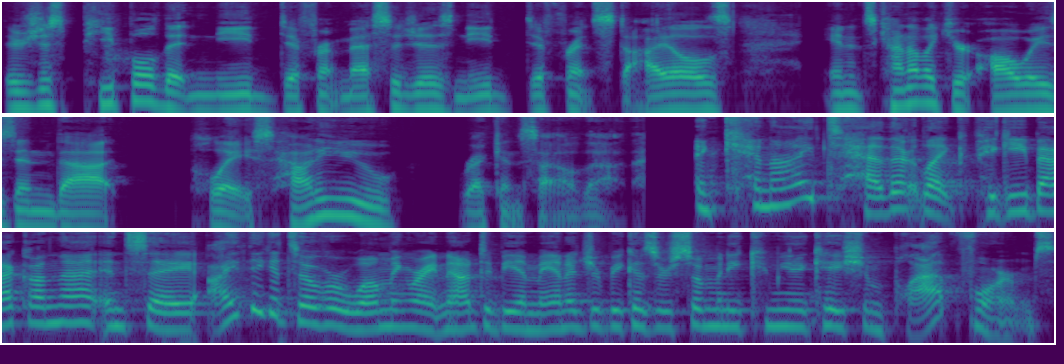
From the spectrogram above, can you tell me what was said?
there's just people that need different messages, need different styles. And it's kind of like you're always in that place. How do you reconcile that? And can I tether, like piggyback on that and say, I think it's overwhelming right now to be a manager because there's so many communication platforms.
